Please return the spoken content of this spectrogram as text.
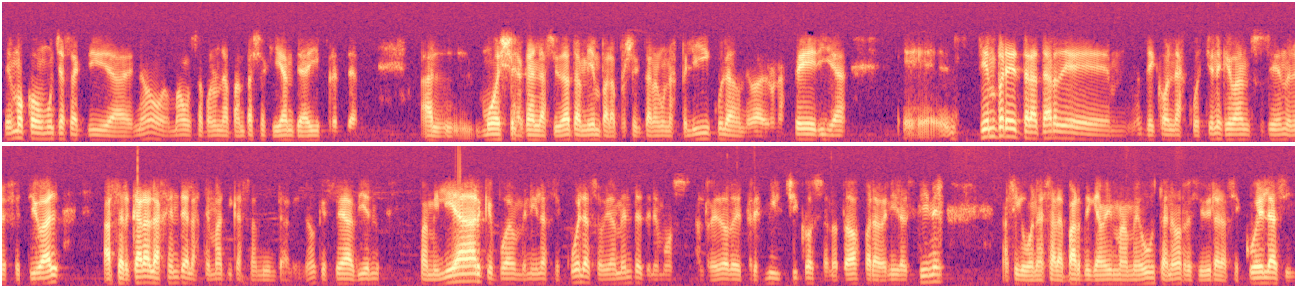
tenemos como muchas actividades, ¿no? Vamos a poner una pantalla gigante ahí frente al muelle acá en la ciudad también para proyectar algunas películas, donde va a haber una feria. Eh, siempre tratar de, con las cuestiones que van sucediendo en el festival, acercar a la gente a las temáticas ambientales, ¿no? Que sea bien familiar, que puedan venir las escuelas, obviamente tenemos alrededor de 3.000 chicos anotados para venir al cine, Así que bueno, esa es la parte que a mí más me gusta, ¿no? Recibir a las escuelas y,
